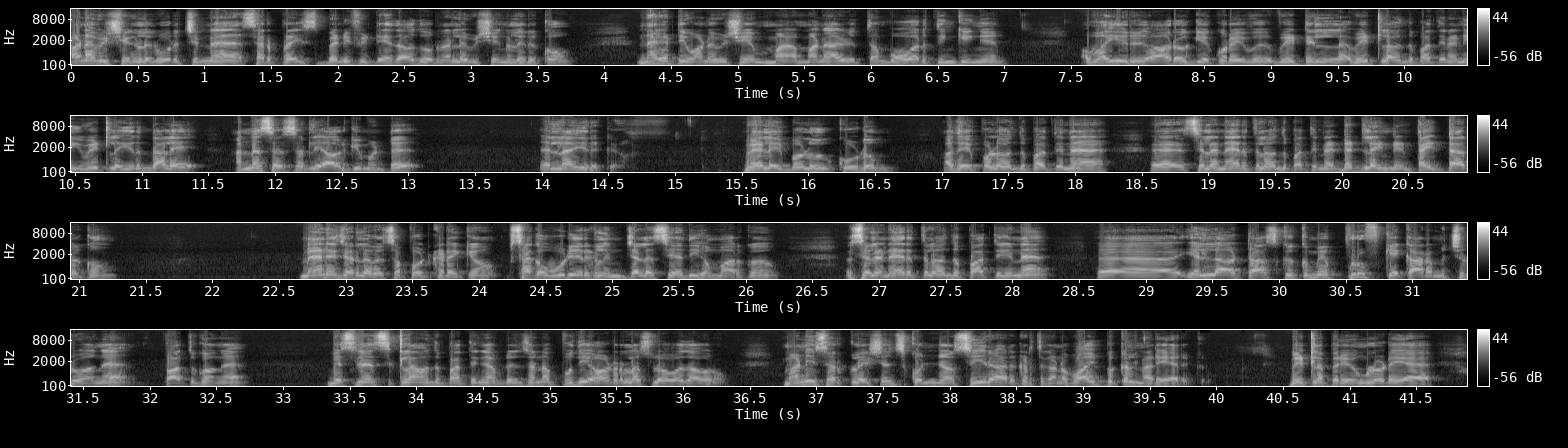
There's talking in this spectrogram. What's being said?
பண விஷயங்களில் ஒரு சின்ன சர்ப்ரைஸ் பெனிஃபிட் ஏதாவது ஒரு நல்ல விஷயங்கள் இருக்கும். நெகட்டிவான விஷயம் ம மன அழுத்தம் ஓவர் திங்கிங்கு வயிறு ஆரோக்கிய குறைவு வீட்டில் வீட்டில் வந்து பார்த்தீங்கன்னா நீங்கள் வீட்டில் இருந்தாலே அன்னெசரிலி ஆர்கியூமெண்ட்டு எல்லாம் இருக்குது வேலை பலு கூடும். அதே போல் வந்து பார்த்தீங்கன்னா சில நேரத்தில் வந்து பார்த்தீங்கன்னா டெட்லைன் டைட்டாக இருக்கும். மேனேஜர் லெவல் சப்போர்ட் கிடைக்கும். சக ஊழியர்களின் ஜலசி அதிகமாக இருக்கும். சில நேரத்தில் வந்து பார்த்தீங்கன்னா எல்லா டாஸ்க்குக்குமே ப்ரூஃப் கேட்க ஆரம்பிச்சிருவாங்க. பார்த்துக்கோங்க. பிஸ்னஸ்க்கெலாம் வந்து பார்த்தீங்க அப்படின்னு சொன்னால் புதிய ஆர்டர்லாம் ஸ்லோவாக தான் வரும். மணி சர்க்குலேஷன்ஸ் கொஞ்சம் சீராக இருக்கிறதுக்கான வாய்ப்புகள் நிறையா இருக்குது வீட்டில் பெரியவங்களுடைய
